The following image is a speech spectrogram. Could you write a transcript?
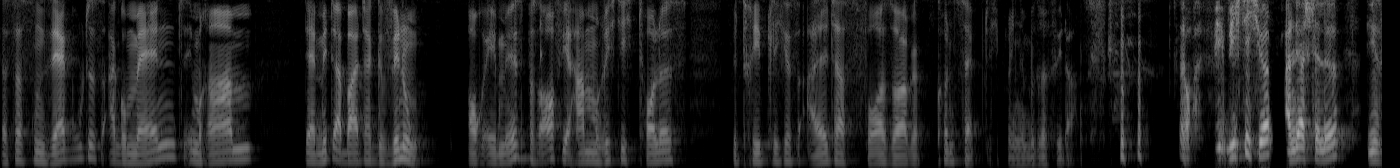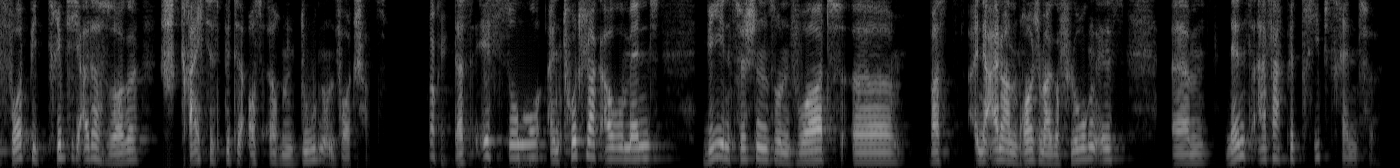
dass das ein sehr gutes Argument im Rahmen der Mitarbeitergewinnung auch eben ist. Pass auf, wir haben ein richtig tolles betriebliches Altersvorsorgekonzept. Ich bringe den Begriff wieder. Genau. Wichtig Jörg, an der Stelle, dieses Wort betriebliche Altersvorsorge, streicht es bitte aus eurem Duden und Wortschatz. Okay. Das ist so ein Totschlagargument, wie inzwischen so ein Wort, äh, was in der einen oder anderen Branche mal geflogen ist. Ähm, es einfach Betriebsrente.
